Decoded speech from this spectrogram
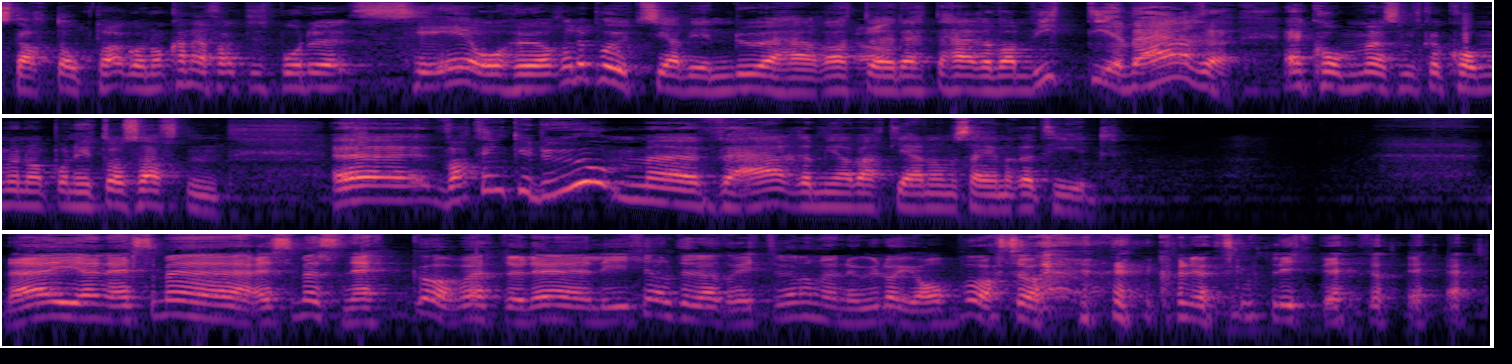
starter opptaket, og nå kan jeg faktisk både se og høre det på utsida av vinduet her, at ja. eh, dette her vanvittige været er kommet, som skal komme nå på nyttårsaften. Eh, hva tenker du om eh, været vi har vært gjennom senere tid? Nei, en som er snekker, vet du, det liker alltid det drittværet når en er ute og jobber, så kan jeg ønske meg litt bedre vær.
